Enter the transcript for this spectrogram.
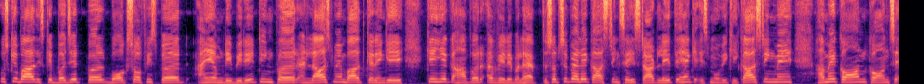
उसके बाद इसके बजट पर बॉक्स ऑफ़िस पर आईएमडीबी रेटिंग पर एंड लास्ट में हम बात करेंगे कि ये कहाँ पर अवेलेबल है। तो सबसे पहले कास्टिंग से ही स्टार्ट लेते हैं कि इस मूवी की कास्टिंग में हमें कौन कौन से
